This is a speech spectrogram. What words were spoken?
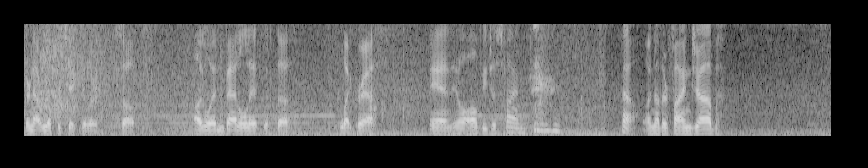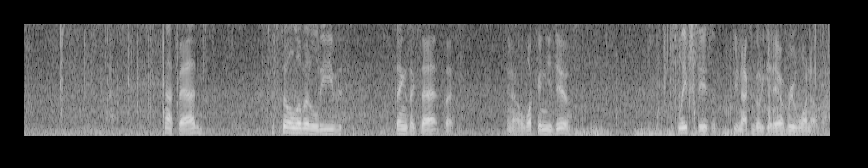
they're not real particular. So I'll go ahead and battle it with the wet grass and it'll all be just fine. oh, another fine job. Not bad. There's still a little bit of leaves, things like that, but you know, what can you do? It's leaf season. You're not gonna be able to get every one of them.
